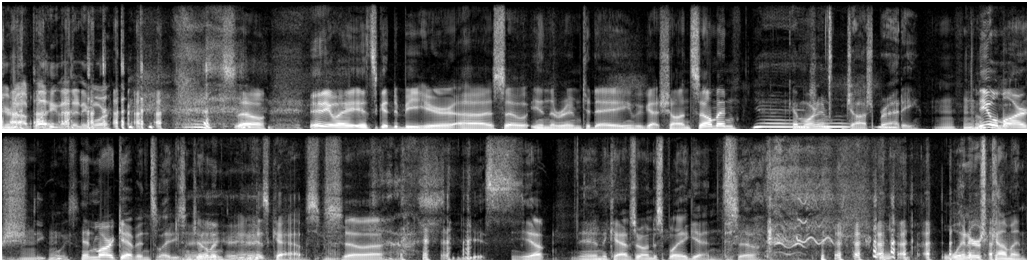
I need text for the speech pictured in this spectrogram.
you're not playing that anymore. So anyway, it's good to be here. Uh, so in the room today, we've got Sean Selman, Good morning. Josh Brady, Neil Marsh, Deep voice. and Mark Evans, ladies and gentlemen. And his calves. So uh, yes, yep, and the calves are on display again. So Winter's coming.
